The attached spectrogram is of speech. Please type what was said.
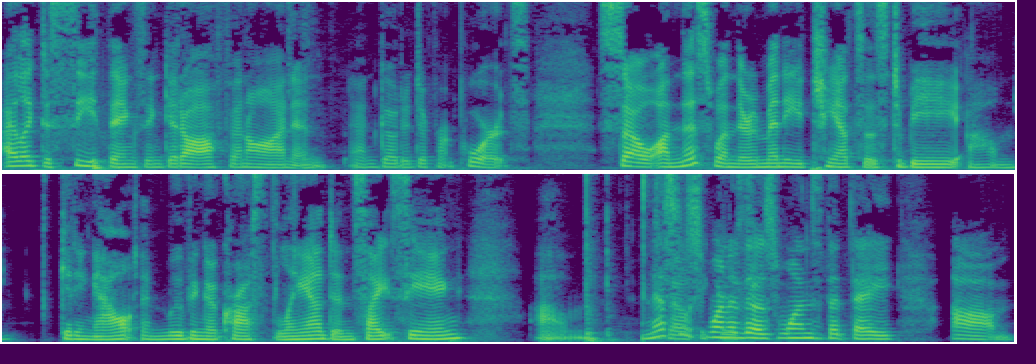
I like to see things and get off and on and, and go to different ports. So on this one, there are many chances to be, um, getting out and moving across the land and sightseeing. Um, And this so is one of those ones that they, um,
